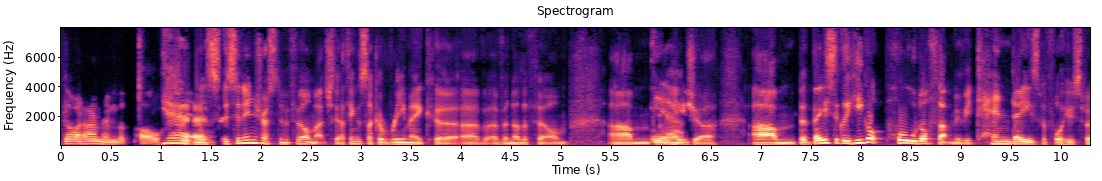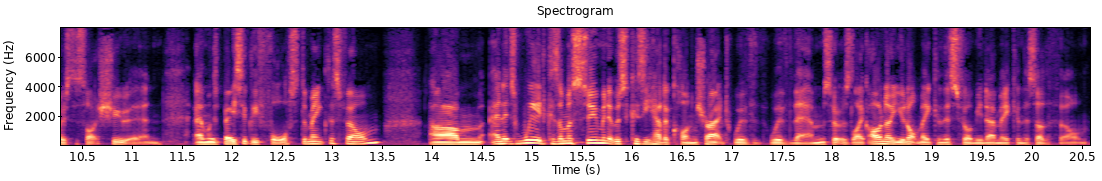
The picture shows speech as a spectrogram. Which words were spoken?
God, I remember Pulse. Yeah, yeah. It's, it's, an interesting film actually. I think it's like a remake uh, of, of another film um, from yeah. Asia. Um, but basically, he got pulled off that movie ten days before he was supposed to start shooting, and was basically forced to make this film. Um, and it's weird because I'm assuming it was because he had a contract with with them, so it was like, oh no, you're not making this film, you're now making this other film.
